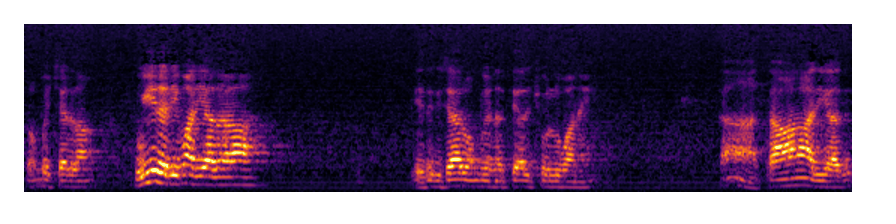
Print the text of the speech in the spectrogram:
ரொம்ப சரிதான். உயிர் அறியுமா அறியாதா? எதுக்கு சார் ரொம்ப என்னத்தையாவது சொல்லுவானே. ஆ, தானா அறியாது.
